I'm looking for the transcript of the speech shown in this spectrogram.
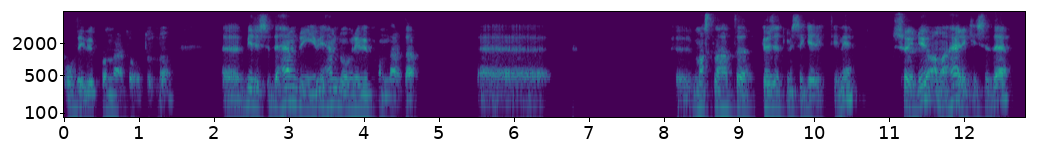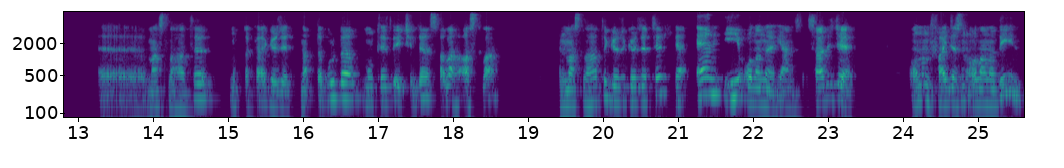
uhrevi konularda olduğunu birisi de hem dünyevi hem de uhrevi konularda maslahatı gözetmesi gerektiğini söylüyor ama her ikisi de maslahatı mutlaka gözet. Hatta burada mutezile içinde salah asla yani maslahatı gözü gözetir. Ya en iyi olanı yani sadece onun faydasına olanı değil,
